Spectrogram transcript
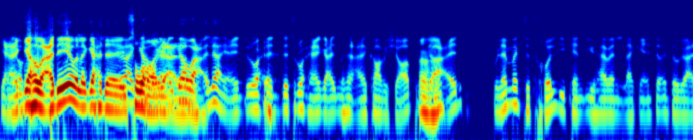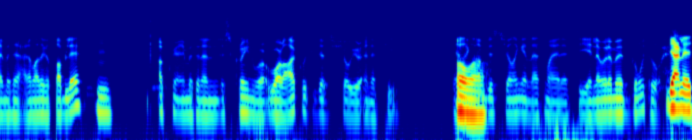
يعني يعني أوكي. قهوة عادية ولا قاعدة صورة قهوة يعني قاعدة؟ قهوة لا يعني تروح تروح يعني قاعد مثلا على كافي شوب أها. قاعد ولما تدخل you can you have like يعني انت أنت قاعد مثلا على مالك الطبلة. مم. أكو يعني مثلا سكرين وراك وتقدر تشو يور ان اف تي Oh, wow. I'm just chilling and that's my NFT يعني لما لما تقوم تروح. يعني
